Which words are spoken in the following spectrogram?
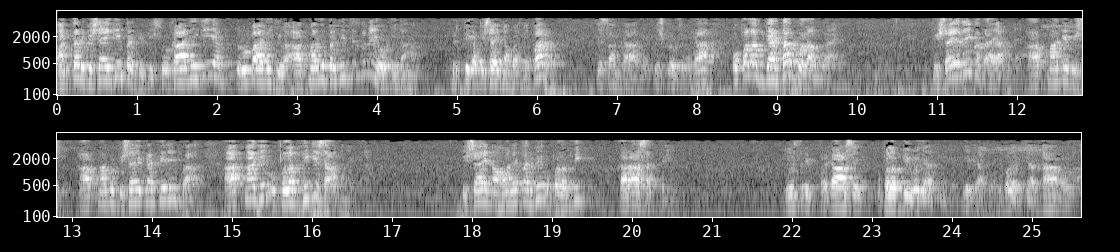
अंतर विषय की प्रतीति, सुखादि की या रूपादि की, आत्मा की प्रतीति तो नहीं होगी ना, वृत्ति का विषय न बनने पर। ये शंका गई। इसके उसने कहा उपलब्ध्यर्था बोला हुआ है। विषय नहीं बताया हमने, आत्मा के आत्मा को विषय करती नहीं कहा। आत्मा की उपलब्धि के साधन का विषय न होने पर भी उपलब्धि करा सकते हैं। दूसरे प्रकार से उपलब्धि हो जाती है। एक कहते अर्थात होगा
